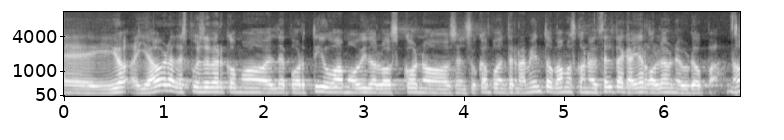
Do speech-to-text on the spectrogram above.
eh, y, yo, y, ahora, después de ver cómo el Deportivo ha movido los conos en su campo de entrenamiento, vamos con el Celta que ayer goleó en Europa. ¿no?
